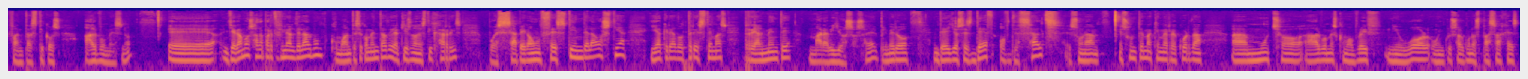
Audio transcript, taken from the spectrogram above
fantásticos álbumes, ¿no? eh, llegamos a la parte final del álbum, como antes he comentado, y aquí es donde Steve Harris pues, se ha pegado un festín de la hostia y ha creado tres temas realmente maravillosos. ¿eh? El primero de ellos es Death of the Celts, es, una, es un tema que me recuerda mucho a álbumes como Brave New World o incluso algunos pasajes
